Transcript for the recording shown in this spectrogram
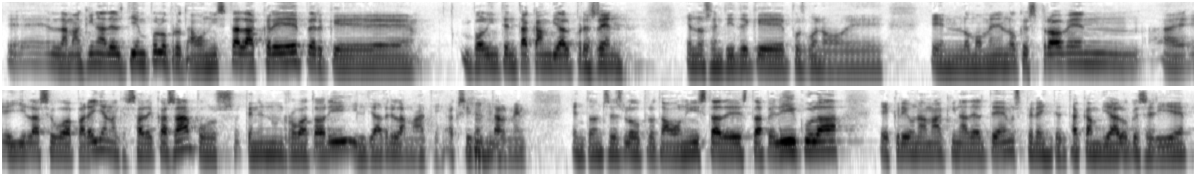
eh, la màquina del tiempo, el protagonista la cree perquè vol intentar canviar el present en el sentit de que pues, bueno, eh, en el moment en el que es troben eh, ell i la seva parella en la que s'ha de casar pues, tenen un robatori i el lladre la mate accidentalment uh -huh. entonces el protagonista d'esta pel·lícula eh, crea una màquina del temps per a intentar canviar el que seria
